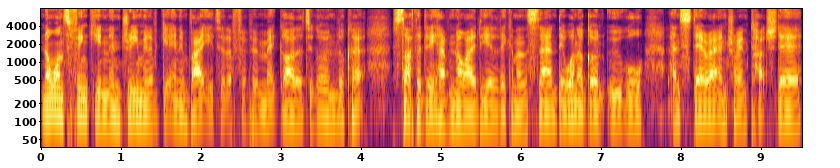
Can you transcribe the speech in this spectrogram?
No one's thinking and dreaming of getting invited to the flipping Met Gala to go and look at stuff that they have no idea that they can understand. They want to go and oogle and stare at and try and touch their,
